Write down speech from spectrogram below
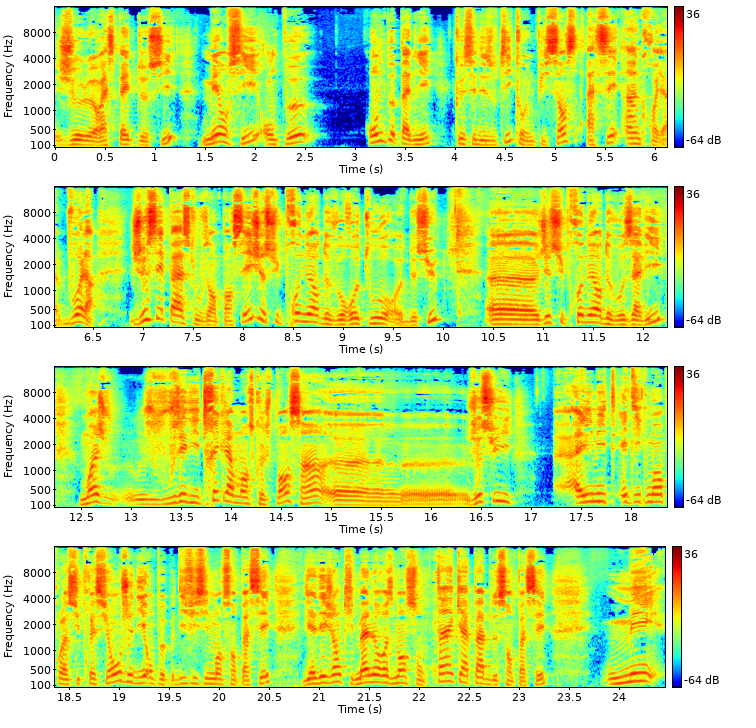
je le respecte aussi, mais aussi on peut on ne peut pas nier que c'est des outils qui ont une puissance assez incroyable. Voilà. Je sais pas ce que vous en pensez. Je suis preneur de vos retours dessus. Euh, je suis preneur de vos avis. Moi, je, vous ai dit très clairement ce que je pense. Hein. Euh, je suis à la limite éthiquement pour la suppression. Je dis on peut difficilement s'en passer. Il y a des gens qui malheureusement sont incapables de s'en passer. Mais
